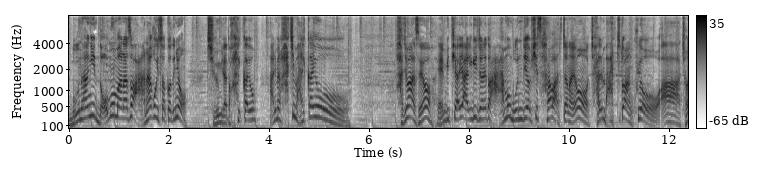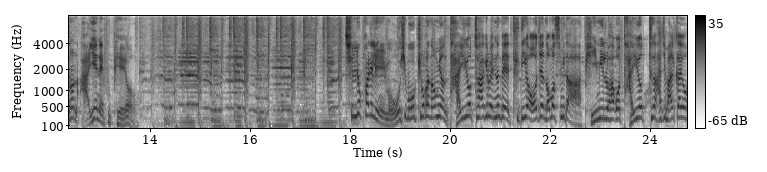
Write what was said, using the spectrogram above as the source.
문항이 너무 많아서 안 하고 있었거든요. 지금이라도 할까요? 아니면 하지 말까요? 하지 마세요. MBTI 알기 전에도 아무 문제 없이 살아왔잖아요. 잘 맞지도 않고요. 아, 저는 INFP예요. 7681님, 55kg가 넘으면 다이어트 하기로 했는데 드디어 어제 넘었습니다. 비밀로 하고 다이어트 하지 말까요?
